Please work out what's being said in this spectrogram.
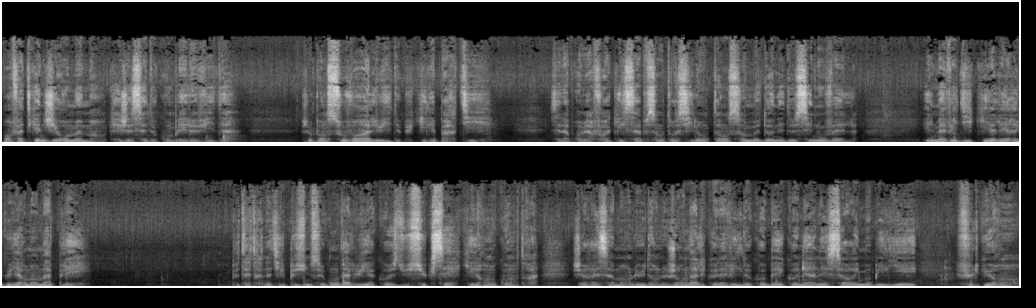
En fait, Kenjiro me manque et j'essaie de combler le vide. Je pense souvent à lui depuis qu'il est parti. C'est la première fois qu'il s'absente aussi longtemps sans me donner de ses nouvelles. Il m'avait dit qu'il allait régulièrement m'appeler. Peut-être n'a-t-il plus une seconde à lui à cause du succès qu'il rencontre. J'ai récemment lu dans le journal que la ville de Kobe connaît un essor immobilier fulgurant.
